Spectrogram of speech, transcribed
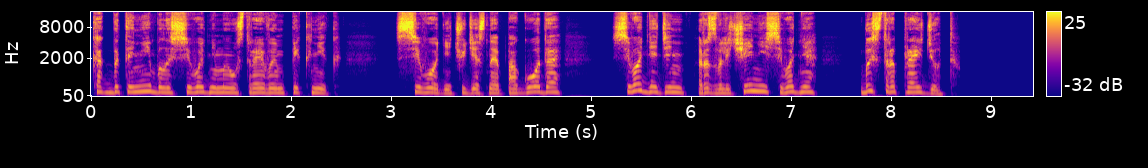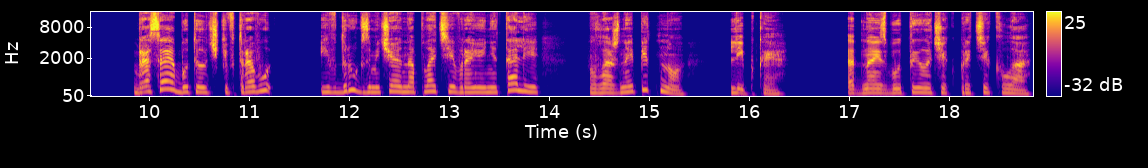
Как бы то ни было, сегодня мы устраиваем пикник. Сегодня чудесная погода, сегодня день развлечений, сегодня быстро пройдет. Бросаю бутылочки в траву и вдруг замечаю на платье в районе талии влажное пятно, липкое. Одна из бутылочек протекла.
